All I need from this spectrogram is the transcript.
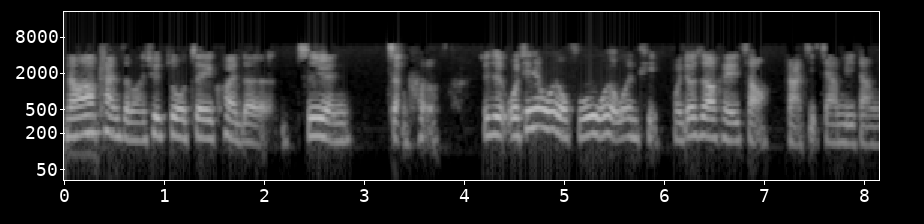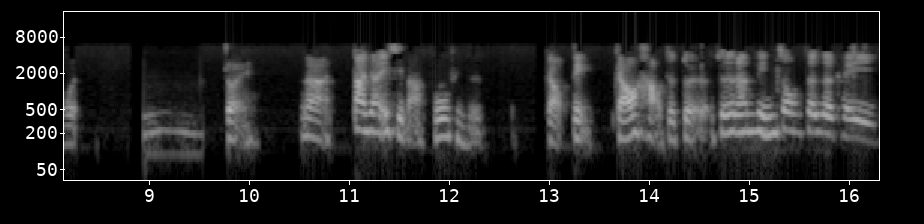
然后看怎么去做这一块的资源整合。就是我今天我有服务，我有问题，我就知道可以找哪几家 B 单位。嗯，对，那大家一起把服务品质搞定、搞好就对了，就是让民众真的可以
